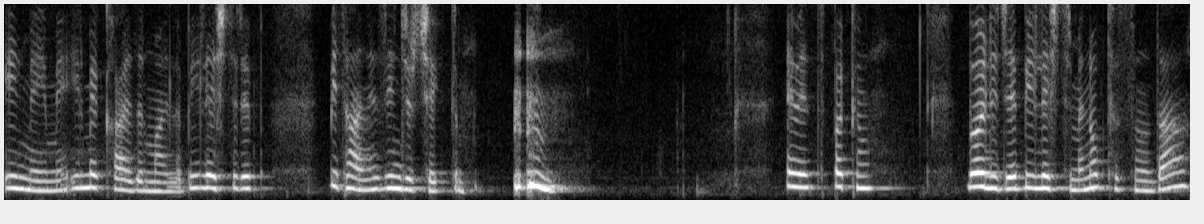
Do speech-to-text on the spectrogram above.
ilmeğimi ilmek kaydırmayla birleştirip bir tane zincir çektim. Evet bakın böylece birleştirme noktasını da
